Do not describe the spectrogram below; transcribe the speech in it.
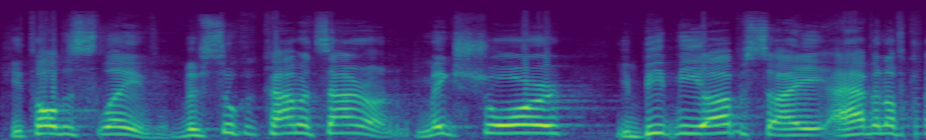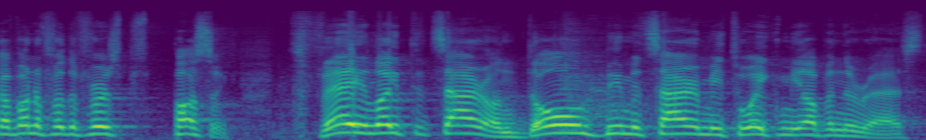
He told his slave, make sure you beat me up so I, I have enough kavanah for the first pasuk. Tvei loy tetzaron, don't be mitzara me to wake me up in the rest.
